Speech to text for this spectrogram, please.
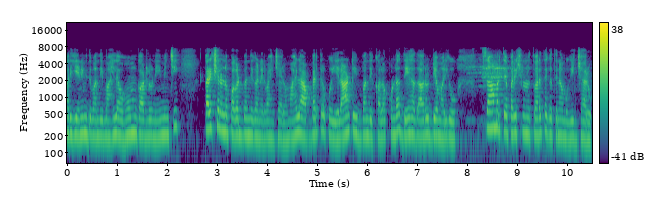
మరియు ఎనిమిది మంది మహిళా హోంగార్డులు నియమించి పరీక్షలను పగడ్బందీగా నిర్వహించారు. మహిళా అభ్యర్థులకు ఎలాంటి ఇబ్బంది కలగకుండా దేహదారుఢ్య మరియు సామర్థ్య పరీక్షలను త్వరితగతిన ముగించారు.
